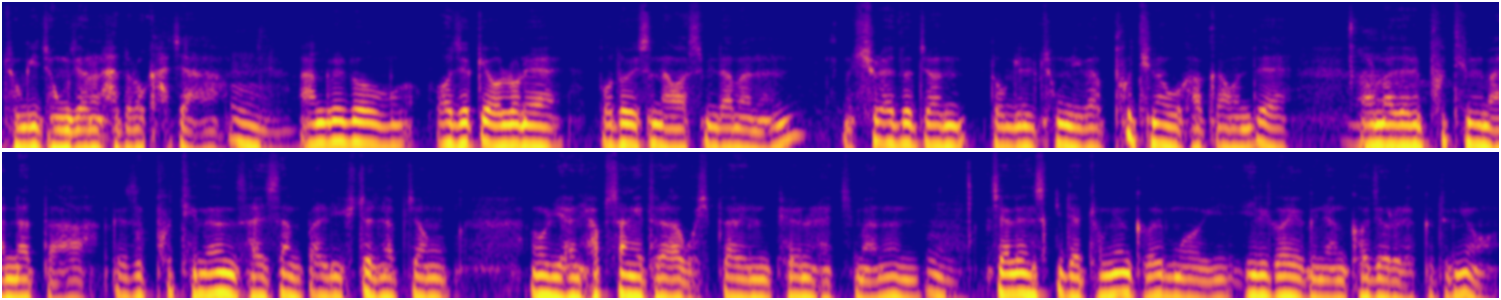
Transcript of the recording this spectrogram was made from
조기 종전을 하도록 하자. 음. 안 그래도 어저께 언론에 보도에서 나왔습니다마는 슈레더 전 독일 총리가 푸틴하고 가까운데 아. 얼마 전에 푸틴을 만났다. 그래서 푸틴은 사실상 빨리 휴전협정을 위한 협상에 들어가고 싶다는 표현을 했지만은 음. 젤렌스키 대통령 그걸 뭐 일거에 그냥 거절을 했거든요.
